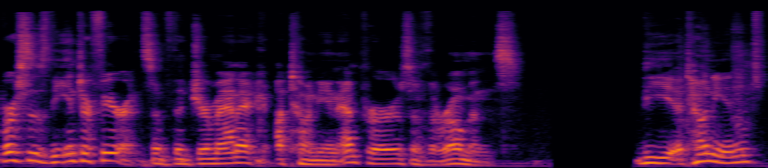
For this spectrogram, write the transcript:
versus the interference of the Germanic Ottonian emperors of the Romans. The Ottonians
